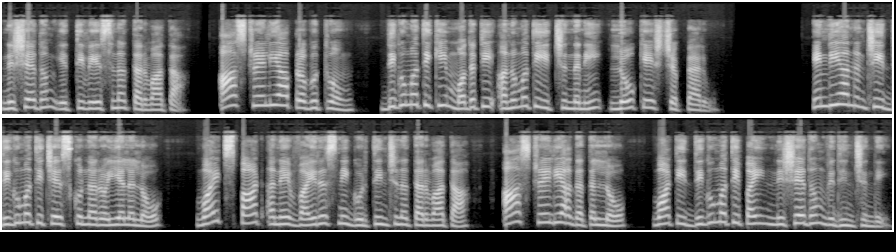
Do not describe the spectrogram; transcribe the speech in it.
నిషేధం ఎత్తివేసిన తర్వాత ఆస్ట్రేలియా ప్రభుత్వం దిగుమతికి మొదటి అనుమతి ఇచ్చిందని లోకేష్ చెప్పారు. ఇండియా నుంచి దిగుమతి చేసుకున్న రొయ్యలలో వైట్ స్పాట్ అనే వైరస్ని గుర్తించిన తర్వాత ఆస్ట్రేలియా గతంలో వాటి దిగుమతిపై నిషేధం విధించింది.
